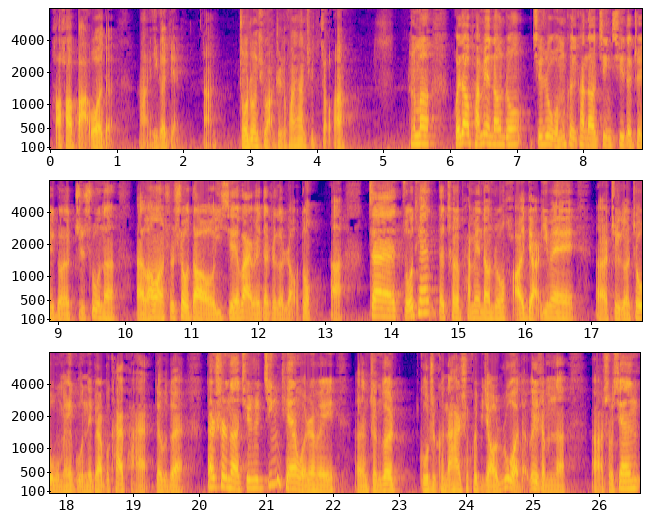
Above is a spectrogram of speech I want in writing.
好好把握的啊一个点啊，着重去往这个方向去走啊。那么回到盘面当中，其实我们可以看到近期的这个指数呢，呃，往往是受到一些外围的这个扰动啊。在昨天的这个盘面当中好一点，因为呃这个周五美股那边不开盘，对不对？但是呢，其实今天我认为。嗯，整个股指可能还是会比较弱的，为什么呢？啊，首先，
